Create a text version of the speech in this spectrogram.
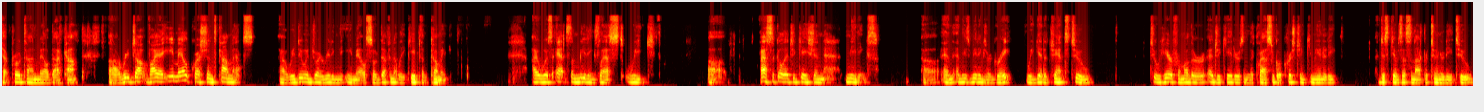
at protonmail.com. Uh, reach out via email, questions, comments. Uh, we do enjoy reading the emails, so definitely keep them coming. I was at some meetings last week, uh, classical education meetings, uh, and and these meetings are great. We get a chance to to hear from other educators in the classical Christian community. It just gives us an opportunity to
